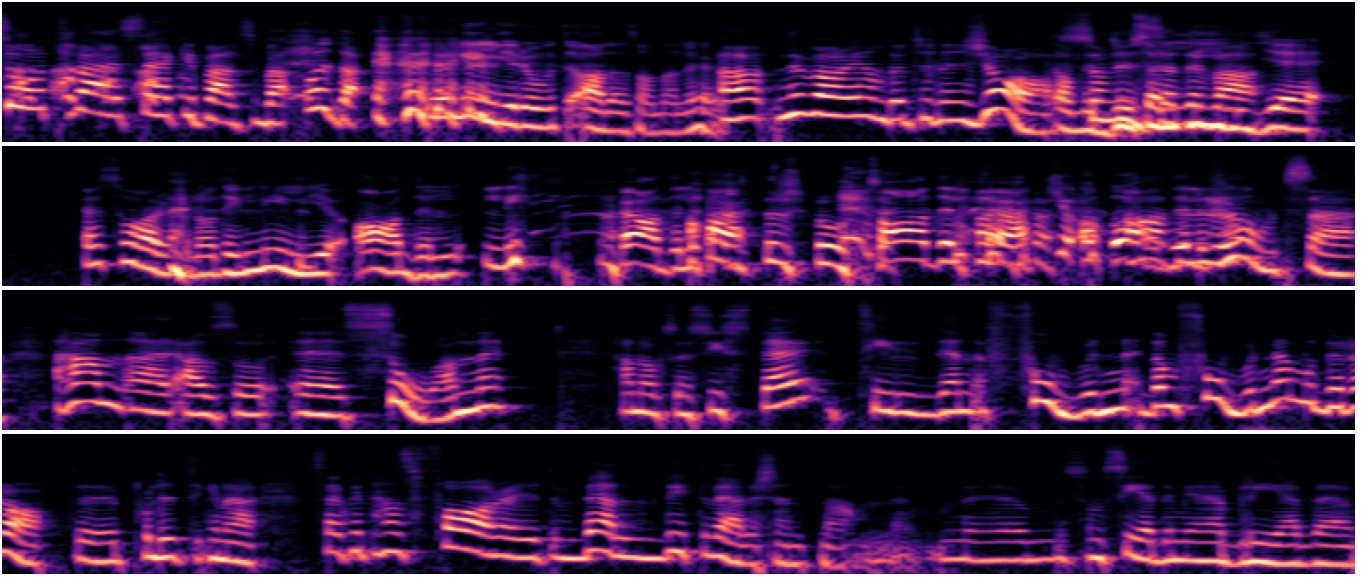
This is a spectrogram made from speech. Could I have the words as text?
Så tvärsäker på allt så bara, oj då. Liljeroth Adelsson, eller hur? Ja, nu var det ändå tydligen jag Ja, som visade vad... Vad sa du för någonting? Lilje Adel... Li, Adelhök. Adelroth. Adelhök och sa jag. Han är alltså eh, son. Han har också en syster till den forna, de forna moderatpolitikerna. Särskilt hans far har ju ett väldigt välkänt namn. eh, Som sedermera blev... Eh,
